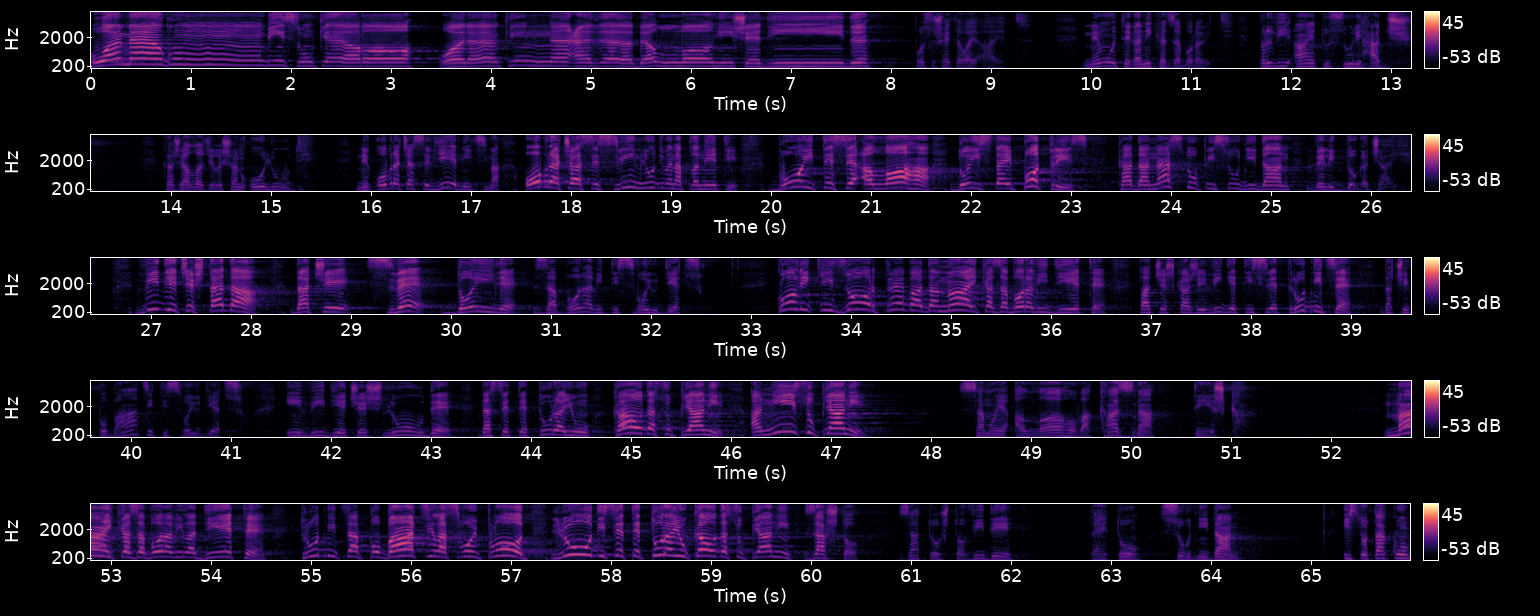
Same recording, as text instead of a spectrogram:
وما هم بسكارى ولكن عذاب الله شديد Poslušajte ovaj ajet. Nemojte ga nikad zaboraviti. Prvi ajet u suri Hadž. Kaže Allah Đelešanu, o ljudi, ne obraća se vjernicima, obraća se svim ljudima na planeti. Bojite se Allaha, doista je potres kada nastupi sudnji dan velik događaj. Vidjet ćeš tada da će sve doilje zaboraviti svoju djecu. Koliki zor treba da majka zaboravi dijete, pa ćeš, kaže, vidjeti sve trudnice da će pobaciti svoju djecu. I vidjet ćeš ljude da se teturaju kao da su pjani, a nisu pjani. Samo je Allahova kazna teška. Majka zaboravila dijete trudnica pobacila svoj plod, ljudi se teturaju kao da su pjani. Zašto? Zato što vide da je to sudnji dan. Isto tako,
